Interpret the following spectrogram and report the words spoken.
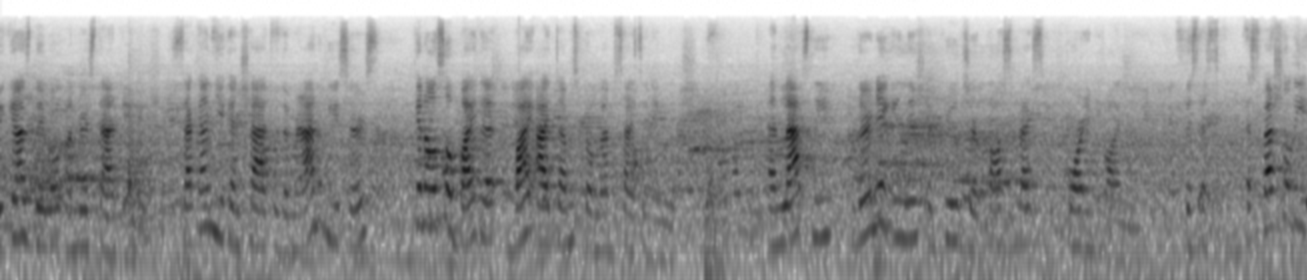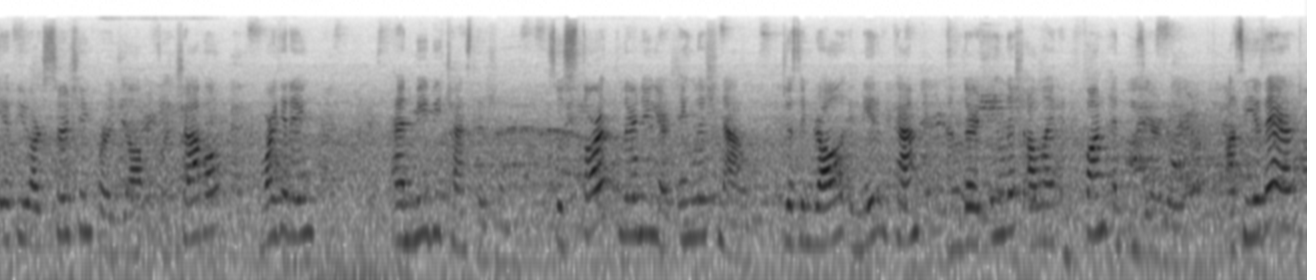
because they will understand English. Second, you can chat with a random users. You can also buy, the, buy items from websites in English. And lastly, learning English improves your prospects for employment. This is especially if you are searching for a job for travel, marketing, and maybe translation. So start learning your English now. Just enroll in Native Camp and learn English online in fun and easier way. I'll see you there!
